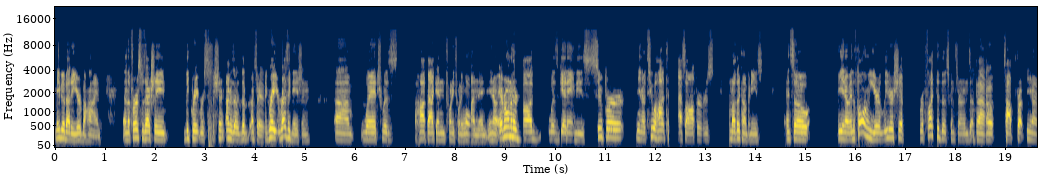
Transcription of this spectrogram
maybe about a year behind, and the first was actually the Great Recession. I'm sorry, the, I'm sorry, the Great Resignation, um, which was hot back in 2021, and you know everyone and their dog was getting these super, you know, too hot to pass offers from other companies, and so, you know, in the following year, leadership reflected those concerns about top, you know,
